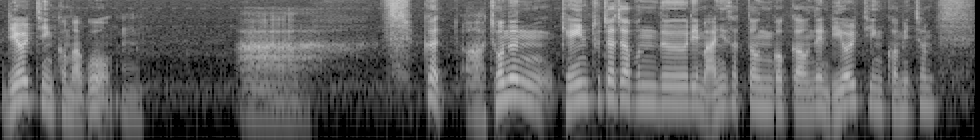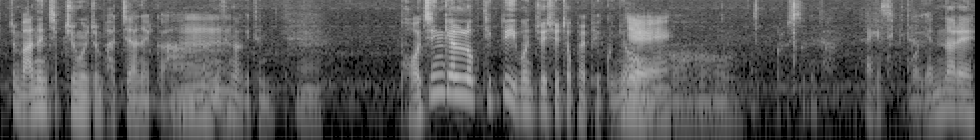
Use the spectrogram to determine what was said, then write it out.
리얼티 인컴하고 음. 아 그러니까 아, 저는 개인 투자자분들이 많이 샀던 것 가운데 리얼티 인컴이 참 좀 많은 집중을 좀 받지 않을까라는 음. 생각이 듭니다. 음. 버진 갤럭틱도 이번 주에 실적 발표했군요. 예. 어, 그렇습니다. 알겠습니다. 뭐 옛날에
